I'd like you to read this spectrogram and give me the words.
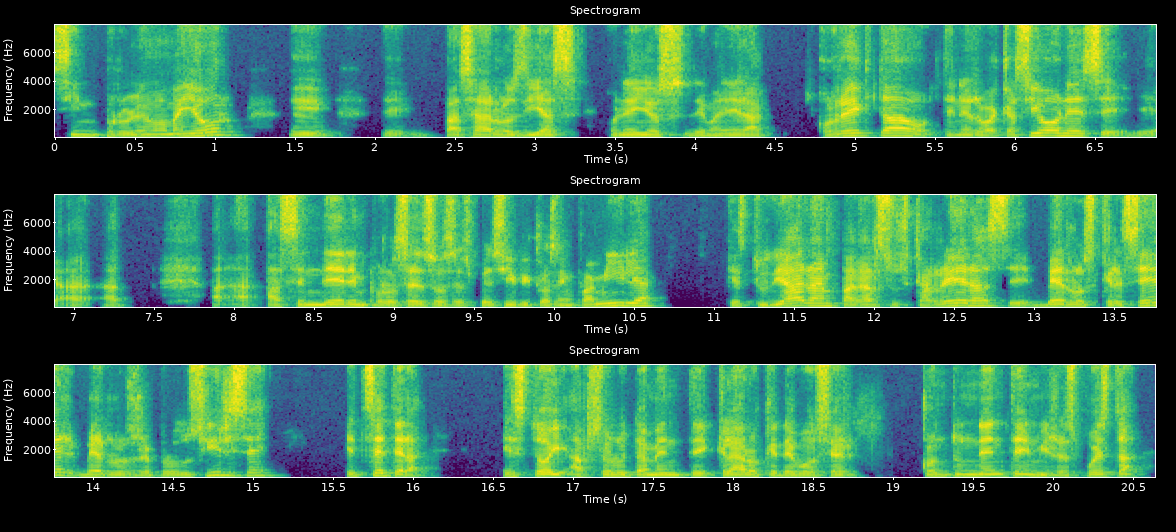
sin problema mayor, eh, eh, pasar los días con ellos de manera correcta o tener vacaciones, eh, ascender en procesos específicos en familia, que estudiaran, pagar sus carreras, verlos crecer, verlos reproducirse, etcétera. Estoy absolutamente claro que debo ser contundente en mi respuesta.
